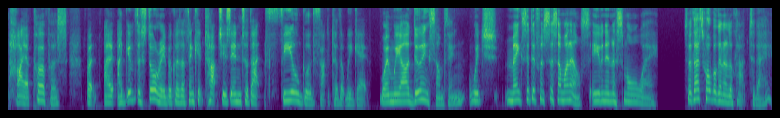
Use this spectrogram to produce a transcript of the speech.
higher purpose. But I, I give the story because I think it touches into that feel good factor that we get when we are doing something which makes a difference to someone else, even in a small way. So that's what we're going to look at today.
